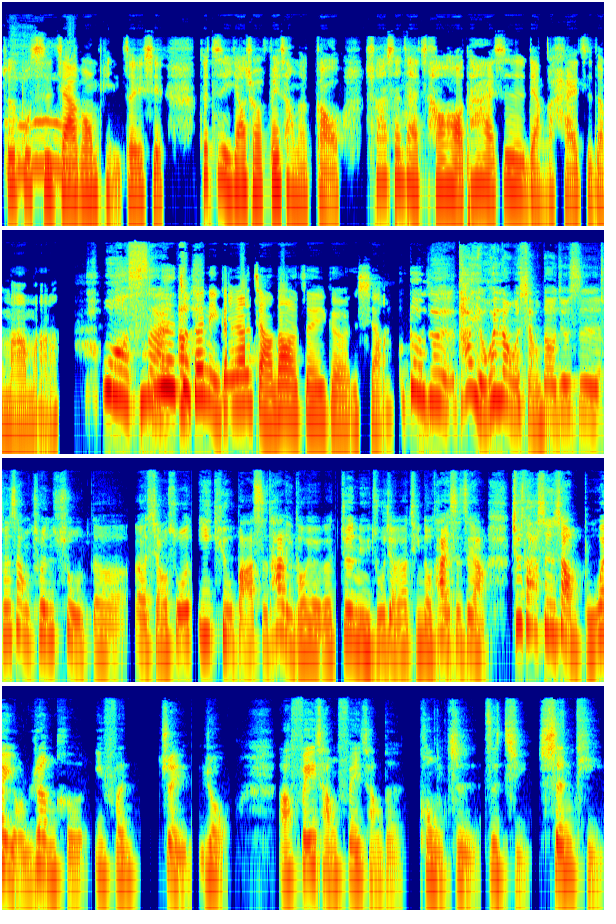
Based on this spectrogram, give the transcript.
就是不吃加工品这一些，对自己要求非常的高。所以她身材超好，她还是两个孩子的妈妈。哇塞，就跟你刚刚讲到的这一个很像。对对，他也会让我想到，就是村上春树的呃小说《E.Q. 八四》，它里头有一个就是女主角叫青豆，她也是这样，就是她身上不会有任何一分赘肉。啊，非常非常的控制自己身体，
